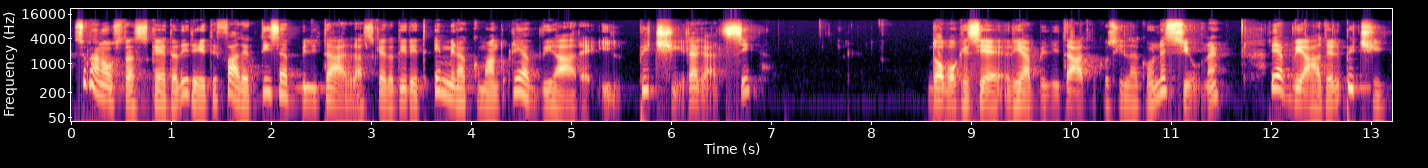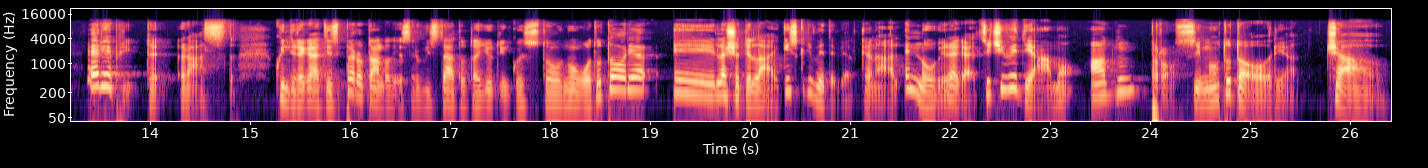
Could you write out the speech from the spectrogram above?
Sulla nostra scheda di rete fate disabilitare la scheda di rete e mi raccomando riavviare il pc ragazzi Dopo che si è riabilitata così la connessione, riavviate il PC e riaprite Rust. Quindi ragazzi spero tanto di esservi stato d'aiuto in questo nuovo tutorial e lasciate like, iscrivetevi al canale e noi ragazzi ci vediamo ad un prossimo tutorial. Ciao!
